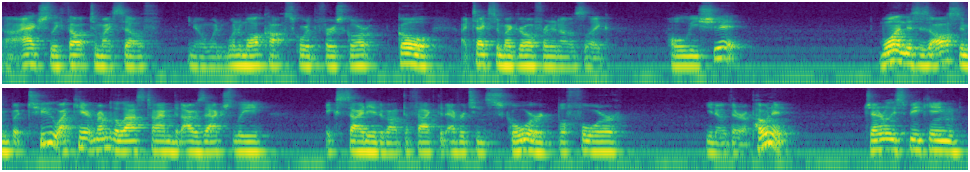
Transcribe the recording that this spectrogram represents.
Uh, I actually thought to myself, you know, when when Walcott scored the first goal, goal, I texted my girlfriend and I was like, "Holy shit!" one, this is awesome, but two, I can't remember the last time that I was actually excited about the fact that Everton scored before, you know, their opponent. Generally speaking,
